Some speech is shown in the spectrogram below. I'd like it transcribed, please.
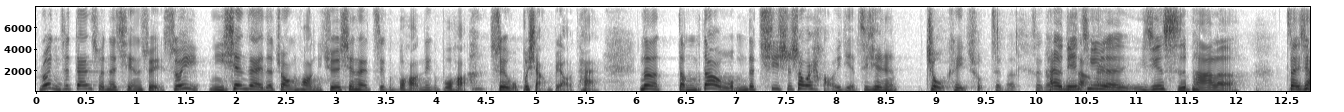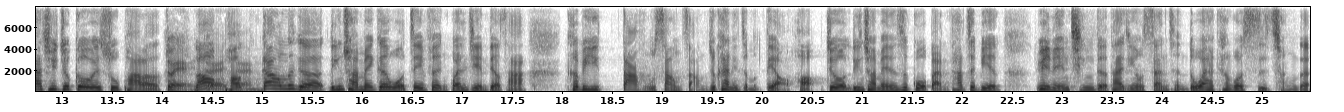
如果你是单纯的潜水，所以你现在的状况，你觉得现在这个不好，那个不好，所以我不想表态。那等到我们的气势稍微好一点，这些人就可以出整个整个。还有年轻，人已经十趴了。再下去就个位数趴了，对然后跑刚刚那个林传媒跟我这一份关键调查，科比大幅上涨，就看你怎么调哈。结果林传媒是过半，他这边越年轻的他已经有三成多，我还看过四成的。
